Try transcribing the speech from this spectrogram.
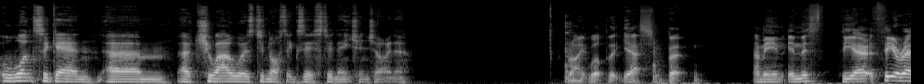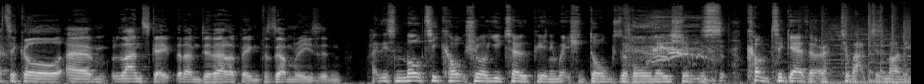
Once again, um, uh, Chihuahuas do not exist in ancient China. Right. Well, but yes, but I mean, in this the- theoretical um, landscape that I'm developing for some reason, Like this multicultural utopian in which dogs of all nations come together to act as money.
